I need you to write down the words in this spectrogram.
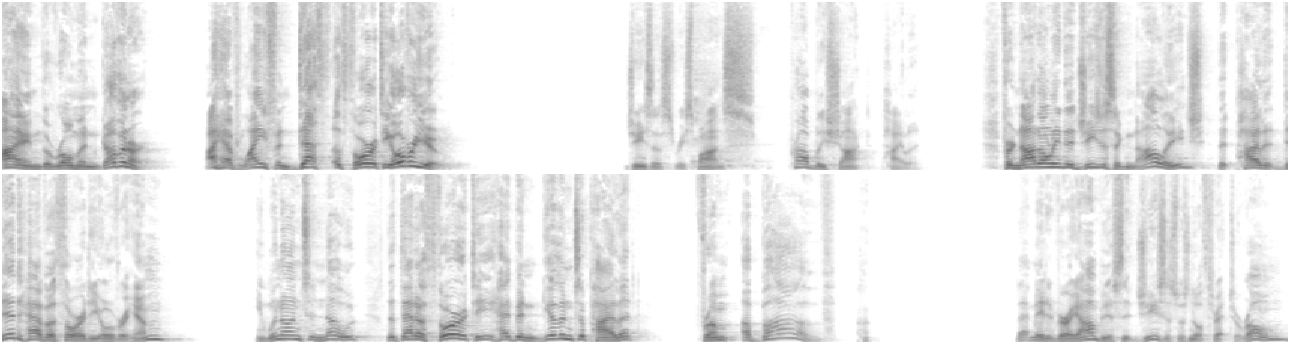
I'm the Roman governor. I have life and death authority over you. Jesus' response probably shocked Pilate. For not only did Jesus acknowledge that Pilate did have authority over him, he went on to note that that authority had been given to Pilate from above. That made it very obvious that Jesus was no threat to Rome.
